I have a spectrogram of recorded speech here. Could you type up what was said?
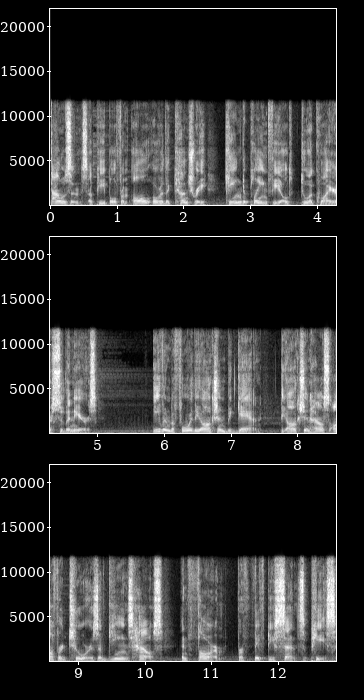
thousands of people from all over the country came to Plainfield to acquire souvenirs. Even before the auction began, the auction house offered tours of Gein's house and farm for 50 cents apiece.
